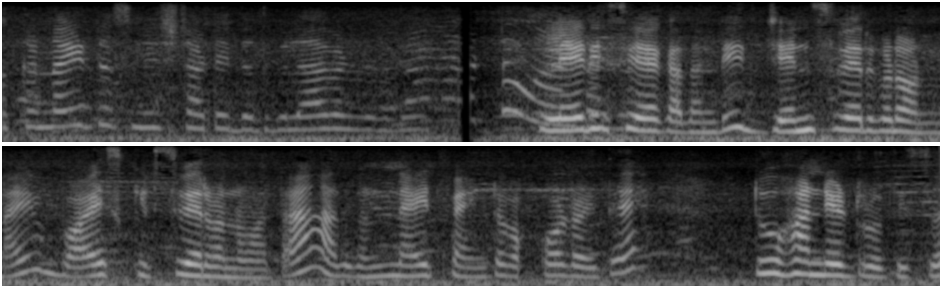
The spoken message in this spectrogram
అక్కడ నైట్ డ్రెస్ నీ స్టార్ట్ అయ్యింది అదిగో లావెండర్ది లేడీసే కదండి జెంట్స్ వేర్ కూడా ఉన్నాయి బాయ్స్ కిడ్స్ వేర్ అనమాట అదిగోండి నైట్ ప్యాంట్ ఒక్కోటి అయితే టూ హండ్రెడ్ రూపీస్.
